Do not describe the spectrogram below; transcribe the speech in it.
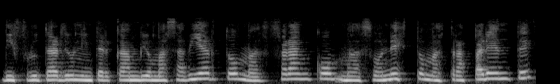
disfrutar de un intercambio más abierto, más franco, más honesto, más transparente.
